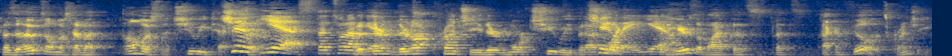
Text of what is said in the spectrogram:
Because the oats almost have a almost a chewy texture. Chew, yes, that's what I'm But they're getting. they're not crunchy. They're more chewy. But I Chewy, like, yeah. But here's a bite that's that's I can feel it. It's crunchy.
